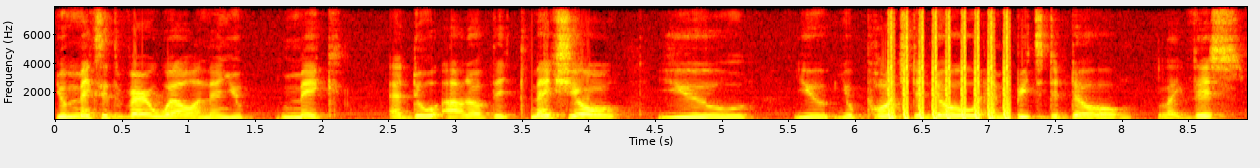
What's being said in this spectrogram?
you mix it very well and then you make a dough out of it. Make sure you you you punch the dough and beat the dough like this.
